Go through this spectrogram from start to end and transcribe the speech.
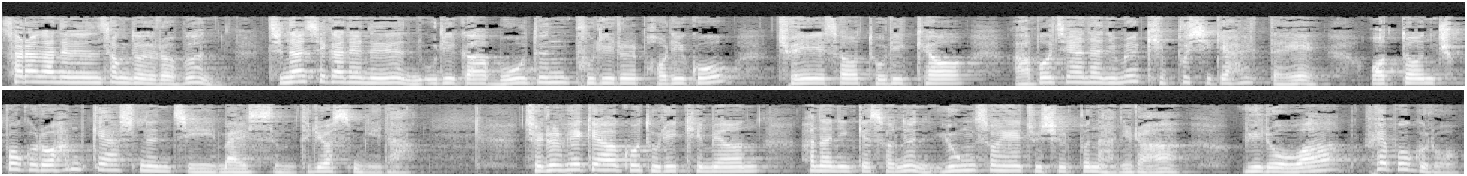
사랑하는 성도 여러분, 지난 시간에는 우리가 모든 불의를 버리고 죄에서 돌이켜 아버지 하나님을 기쁘시게 할 때 어떤 축복으로 함께 하시는지 말씀드렸습니다. 죄를 회개하고 돌이키면 하나님께서는 용서해 주실 뿐 아니라 위로와 회복으로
